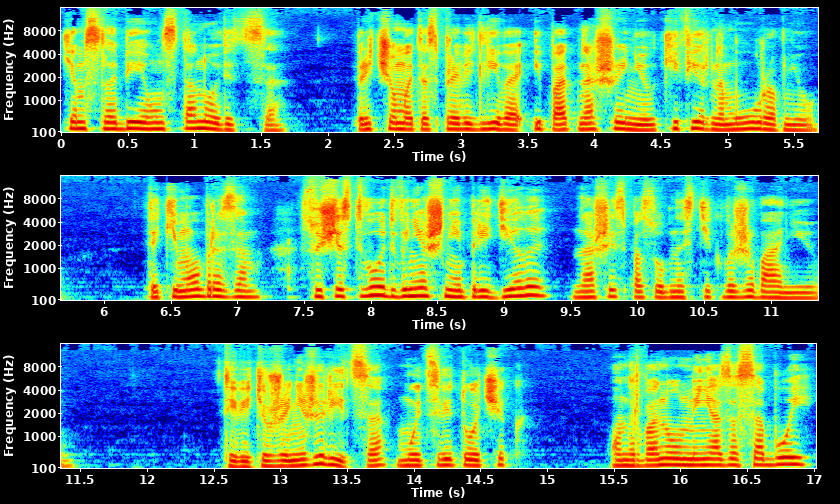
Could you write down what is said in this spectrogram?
тем слабее он становится». Причем это справедливо и по отношению к эфирному уровню. Таким образом, существуют внешние пределы нашей способности к выживанию. «Ты ведь уже не жрица, мой цветочек». Он рванул меня за собой,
